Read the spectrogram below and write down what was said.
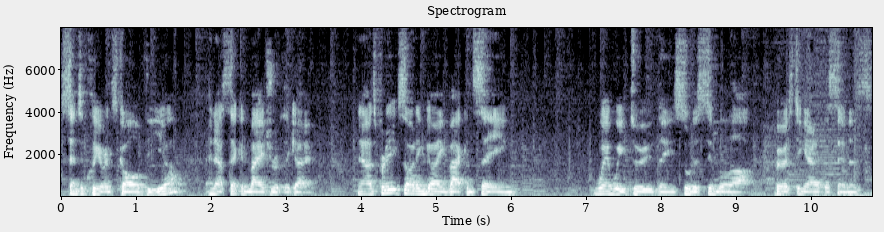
centre clearance goal of the year and our second major of the game. Now, it's pretty exciting going back and seeing where we do these sort of similar bursting out of the centres,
